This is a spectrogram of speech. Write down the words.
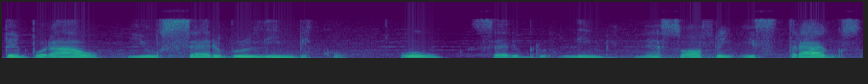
temporal e o cérebro límbico ou cérebro límbico né, sofrem estragos,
